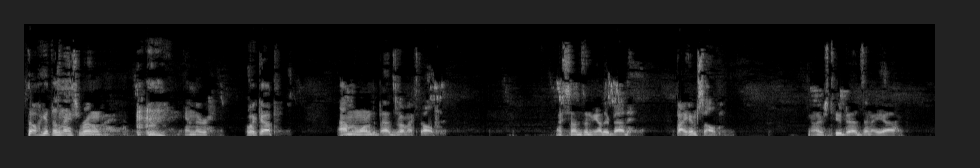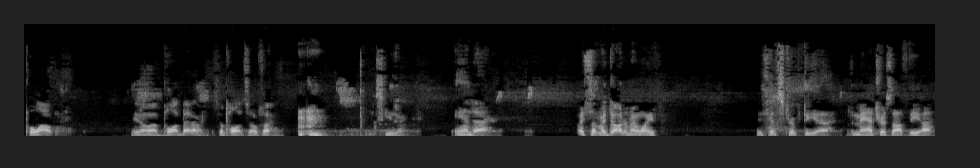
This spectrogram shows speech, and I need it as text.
so I get this nice room and they're, wake up. I'm in one of the beds by myself. My son's in the other bed by himself. Know, there's two beds and a uh, pull out, you know, a pull out bed on a, a pull out sofa. Excuse me. And uh, my sent my daughter, my wife, they had stripped the uh, the mattress off the uh,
